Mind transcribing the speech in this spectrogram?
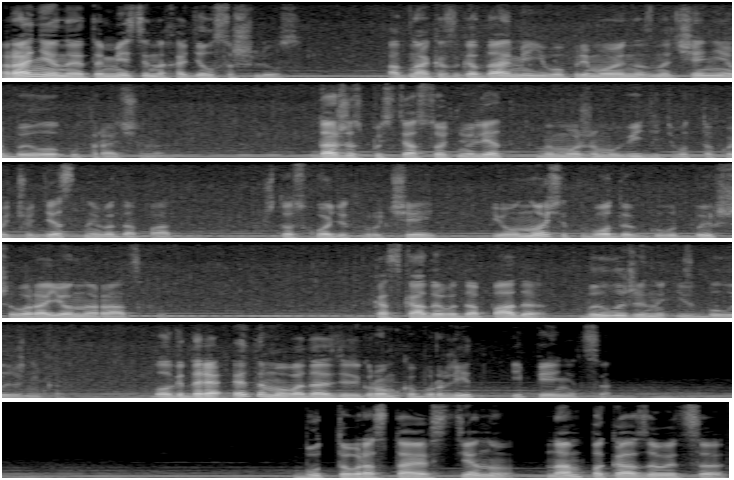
Ранее на этом месте находился шлюз, однако с годами его прямое назначение было утрачено. Даже спустя сотню лет мы можем увидеть вот такой чудесный водопад, что сходит в ручей и уносит воды вглубь бывшего района Рацхов. Каскады водопада выложены из булыжника. Благодаря этому вода здесь громко бурлит и пенится. Будто врастая в стену, нам показывается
